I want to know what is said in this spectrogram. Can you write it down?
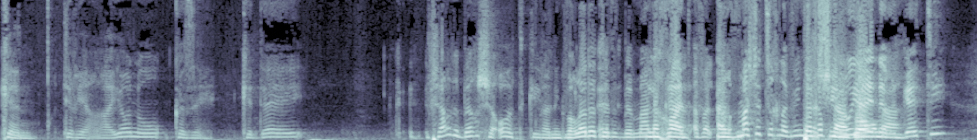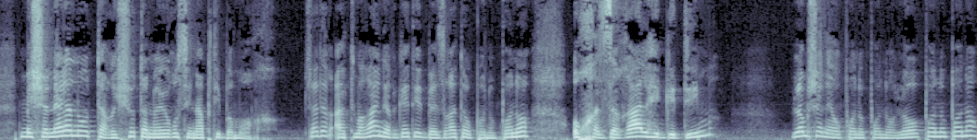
כן. תראי, הרעיון הוא כזה, כדי... אפשר לדבר שעות, כאילו, אני כבר לא יודעת לתת במה נכון. לגעת, אבל מה שצריך להבין, שהשינוי האנרגטי משנה לנו את הרישות הנוירוסינפטי במוח. בסדר? ההתמרה האנרגטית בעזרת האופונופונו, או חזרה על היגדים, לא משנה אופונופונו או לא אופונופונו,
